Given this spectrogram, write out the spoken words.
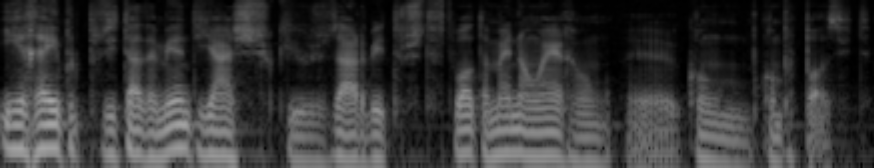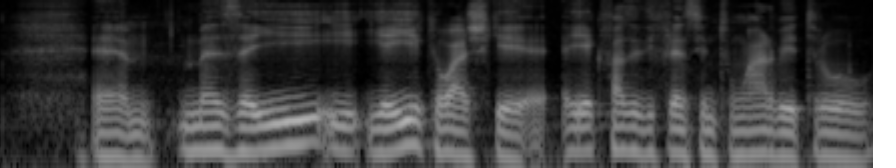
errei propositadamente e acho que os árbitros de futebol também não erram uh, com, com propósito. Um, mas aí, e, e, aí é que eu acho que é, aí é que faz a diferença entre um árbitro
